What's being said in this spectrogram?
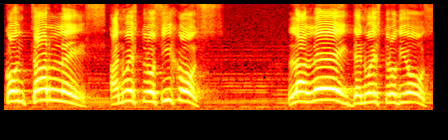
contarles a nuestros hijos la ley de nuestro Dios.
